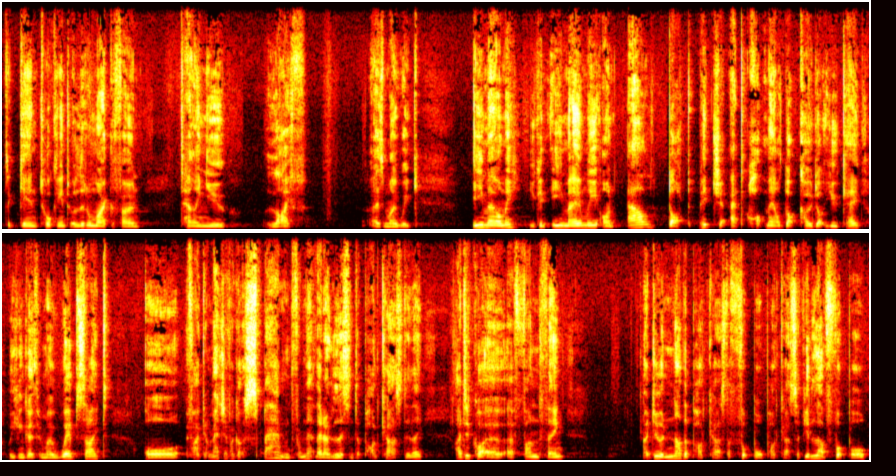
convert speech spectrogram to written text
It's again talking into a little microphone, telling you life as my week. Email me. You can email me on al pitcher at hotmail.co.uk or you can go through my website or if I can imagine if I got spammed from that, they don't listen to podcasts, do they? I did quite a, a fun thing. I do another podcast, a football podcast. So if you love football,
